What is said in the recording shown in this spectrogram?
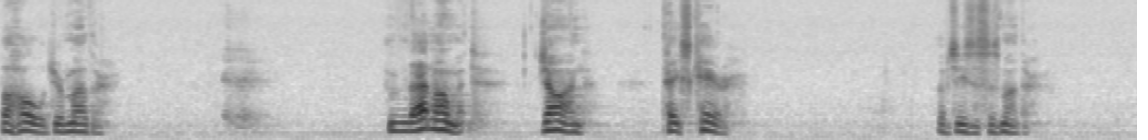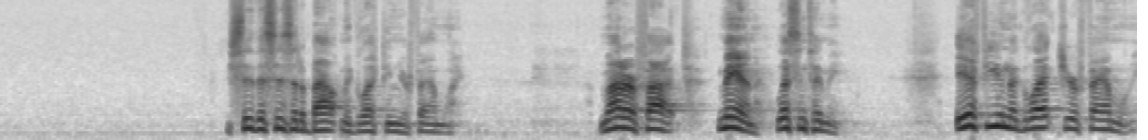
behold your mother. In that moment, John takes care of Jesus' mother. You see, this isn't about neglecting your family. Matter of fact, men, listen to me. If you neglect your family,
